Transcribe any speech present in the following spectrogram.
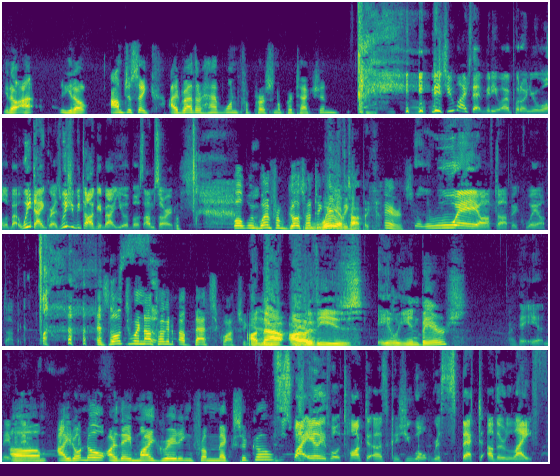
You know, I, you know, I'm just saying, I'd rather have one for personal protection. Did you watch that video I put on your wall about? We digress. We should be talking about UFOs. I'm sorry. Well, we went from ghost hunting Way to off topic. bears. Way off topic. Way off topic. As long as we're not talking about bat squatch Uh, now, are these alien bears? Are they? Maybe. they um, I don't know. Are they migrating from Mexico? This is why aliens won't talk to us because you won't respect other life.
